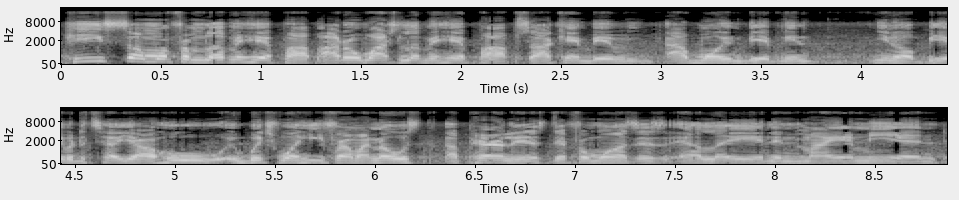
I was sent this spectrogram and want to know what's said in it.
he's someone from Love and Hip Hop. I don't watch Love and Hip Hop, so I can't be. Able, I won't be able, to, you know, be able to tell y'all who, which one he from. I know apparently there's different ones. There's L.A. and then Miami and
